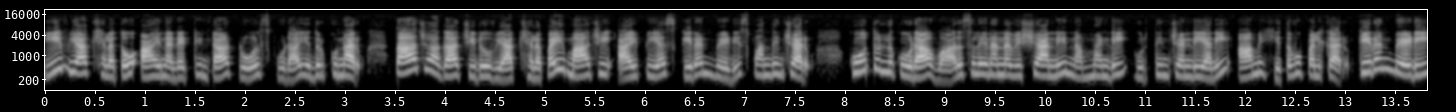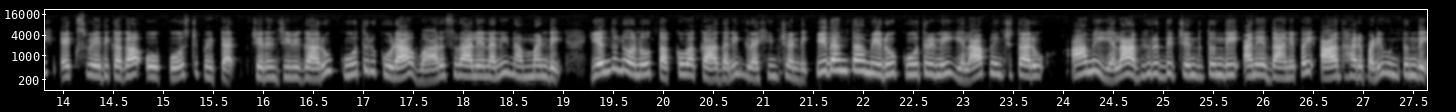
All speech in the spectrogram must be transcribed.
ఈ వ్యాఖ్యలతో ఆయన నెట్టింట ట్రోల్స్ కూడా ఎదుర్కొన్నారు. తాజాగా చిరు వ్యాఖ్యలపై మాజీ ఐపీఎస్ కిరణ్ బేడి స్పందించారు. కూతుళ్ళు కూడా వారసులేనన్న విషయాన్ని నమ్మండి గుర్తించండి అని ఆమె హితవు పలికారు. కిరణ్ బేడి ఎక్స్ వేదికగా ఓ పోస్ట్ పెట్టారు. చిరంజీవి గారు కూతురు కూడా వారసురాలేనని నమ్మండి. ఎందులోనూ తక్కువ కాదని గ్రహించండి. ఇదంతా మీరు కూతురిని ఎలా పెంచుతారు? ఆమె ఎలా అభివృద్ధి చెందుతుంది అనే దానిపై ఆధారపడి ఉంటుంది.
